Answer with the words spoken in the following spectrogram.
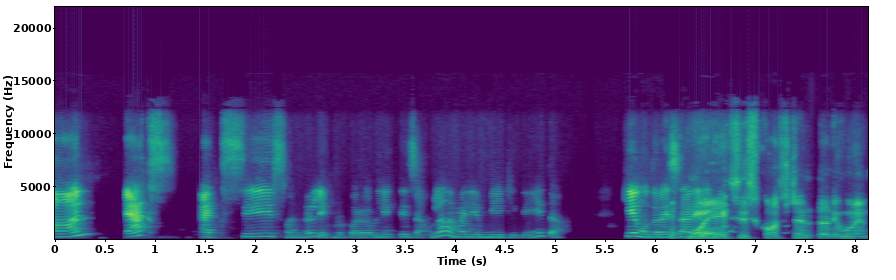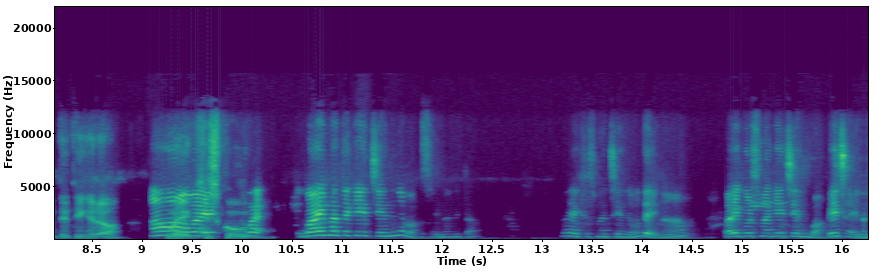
on X axis भनेर लेख्नु पर्यो। अब लेख्दै जाउँ ल मैले यो मेटिदिएँ है त। के हुँदो रहेछ अरे? वाइमा त केही चेन्ज नै भएको छैन नि त। एक्सिसमा चेन्ज हुँदैन वाइ गुड्समा केही चेन्ज भएकै छैन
